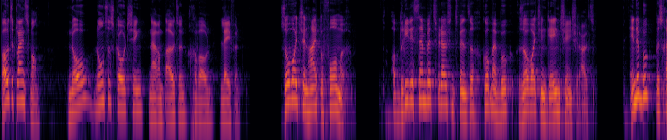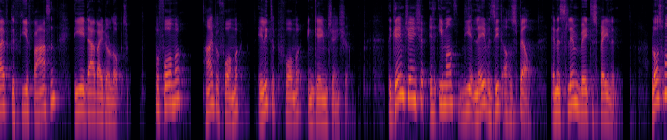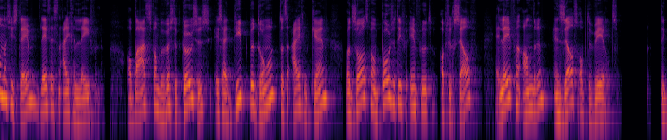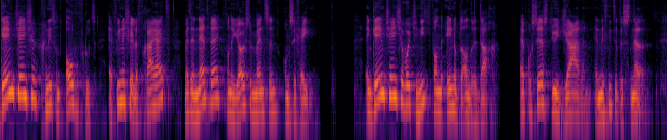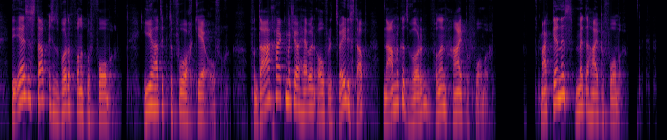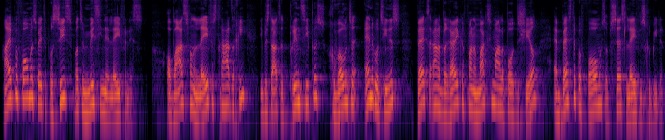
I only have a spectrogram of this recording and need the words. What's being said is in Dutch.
Wouter Kleinsman. No nonsense coaching naar een buitengewoon leven. Zo word je een high performer. Op 3 december 2020 komt mijn boek Zo word je een game changer uit. In het boek beschrijf ik de vier fasen die je daarbij doorloopt. Performer, high performer, elite performer en game changer. De game changer is iemand die het leven ziet als een spel en het slim weet te spelen. Los van het systeem leeft hij zijn eigen leven. Op basis van bewuste keuzes is hij diep doordrongen tot zijn eigen kern, wat zorgt voor een positieve invloed op zichzelf, het leven van anderen en zelfs op de wereld. De gamechanger geniet van overvloed en financiële vrijheid met een netwerk van de juiste mensen om zich heen. Een gamechanger word je niet van de een op de andere dag. Het proces duurt jaren en is niet te versnellen. De eerste stap is het worden van een performer. Hier had ik het de vorige keer over. Vandaag ga ik het met jou hebben over de tweede stap, namelijk het worden van een high performer. Maak kennis met de high performer. High performers weten precies wat hun missie in het leven is. Op basis van een levensstrategie die bestaat uit principes, gewoonten en routines, werkt ze aan het bereiken van een maximale potentieel en beste performance op zes levensgebieden.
